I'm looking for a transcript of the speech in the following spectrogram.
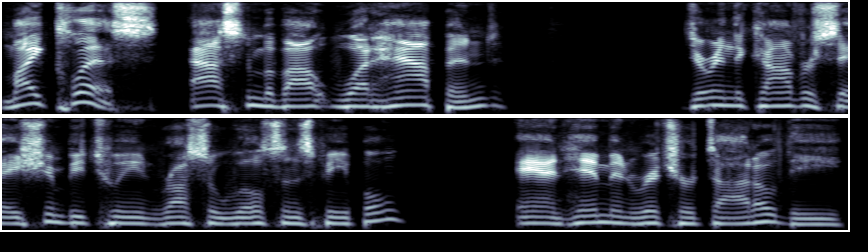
Mike Klis asked him about what happened during the conversation between Russell Wilson's people and him and Rich Hurtado, the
